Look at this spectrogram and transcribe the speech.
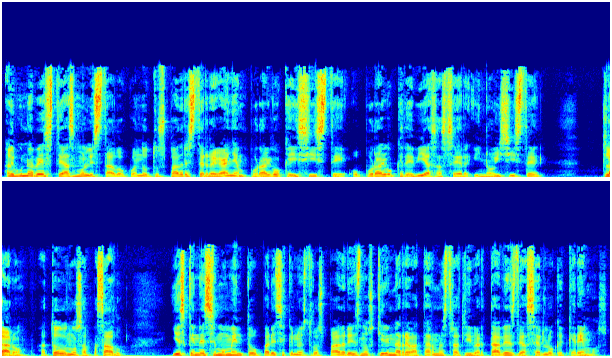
¿Alguna vez te has molestado cuando tus padres te regañan por algo que hiciste o por algo que debías hacer y no hiciste? Claro, a todos nos ha pasado y es que en ese momento parece que nuestros padres nos quieren arrebatar nuestras libertades de hacer lo que queremos.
